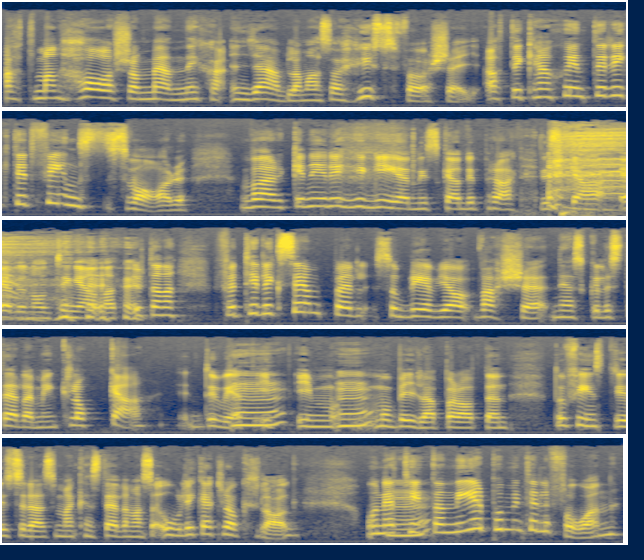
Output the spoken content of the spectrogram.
att man har som människa en jävla massa hyss för sig. Att det kanske inte riktigt finns svar, varken i det hygieniska, det praktiska eller någonting annat. Utan, för till exempel så blev jag varse när jag skulle ställa min klocka, du vet mm. i, i mm. mobilapparaten, då finns det ju sådär så man kan ställa massa olika klockslag. Och när jag mm. tittar ner på min telefon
